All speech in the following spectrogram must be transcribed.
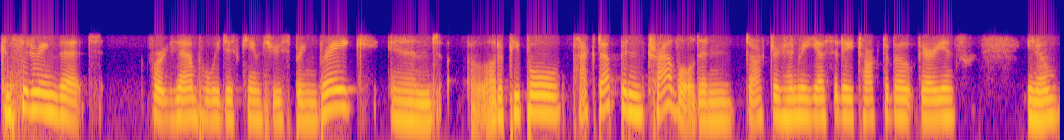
considering that for example, we just came through spring break and a lot of people packed up and traveled. And Dr. Henry yesterday talked about variants, you know,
